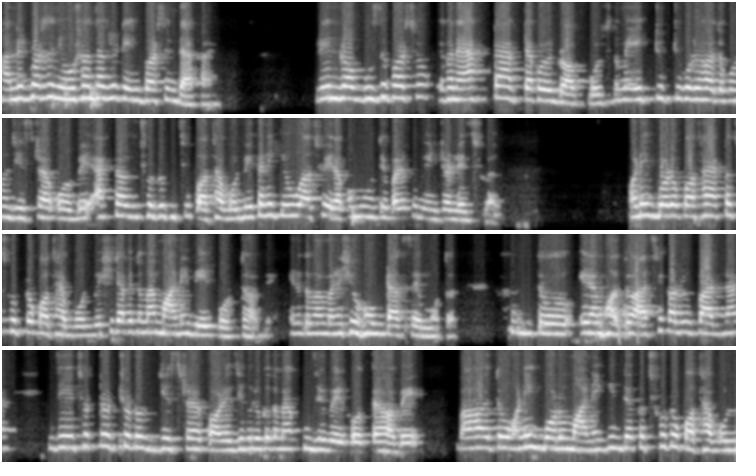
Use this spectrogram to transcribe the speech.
হান্ড্রেড পার্সেন্ট ইমোশন থাকলে টেন পার্সেন্ট দেখায়। রেন ড্রপ বুঝতে পারছ? এখানে একটা একটা করে ড্রপ করছ তুমি একটু একটু করে হয়তো কোনো জেস্টার করবে, একটা হয়তো ছোট কিছু কথা বলবে। এখানে কেউ আছো এরকম হতে পারে, খুব ইন্টারলেকচুয়াল অনেক বড় কথা, একটা ছোট্ট কথা বলবে, সেটাকে তোমার মানে বের করতে হবে। এটা তোমার মানে সে হোম টাক্স এর মতো। তো এরম হয়তো আছে কারোর পার্টনার যে ছোট্ট ছোট জেস্টার করে, যেগুলোকে তোমার খুঁজে বের করতে হবে। বা হয়তো অনেক বড় মানে কিন্তু একটা ছোট কথা বলল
